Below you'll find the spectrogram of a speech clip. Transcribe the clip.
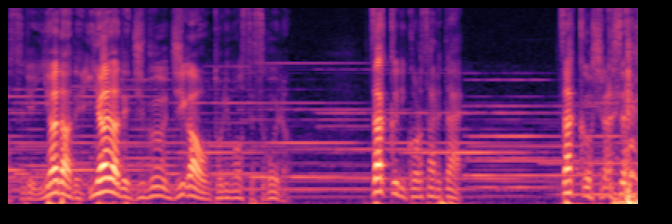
すげえ嫌だで嫌だで自分自我を取り戻してすごいな。ザックに殺されたい。ザックを知らせたい。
